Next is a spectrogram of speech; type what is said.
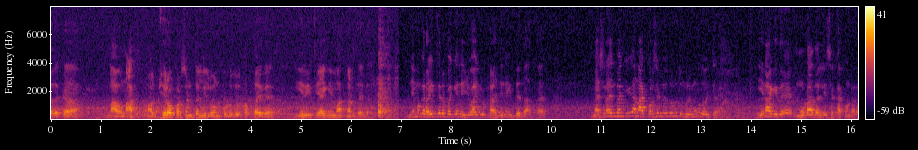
ಅದಕ್ಕೆ ನಾವು ನಾಲ್ಕು, ನಾವು ಜೀರೋ ಪರ್ಸೆಂಟ್ದಲ್ಲಿ ಲೋನ್ ಕೊಡೋದು ತಪ್ತಾ ಇದೆ. ಈ ರೀತಿಯಾಗಿ ಮಾತನಾಡ್ತಾ ಇದ್ದಾರೆ. ನಿಮಗೆ ರೈತರ ಬಗ್ಗೆ ನಿಜವಾಗಿಯೂ ಕಾಳಜಿನೇ ಇದ್ದದ್ದಾದ್ರೆ ನ್ಯಾಷನಲೈಸ್ ಬ್ಯಾಂಕಿಗೆ ನಾಲ್ಕು ಪರ್ಸೆಂಟ್ ದುಡ್ಡು ತುಂಬಿ ಮುಗಿದು ಹೋಗ್ತಾರೆ ಏನಾಗಿದೆ? ಮೂಡಾದಲ್ಲಿ ಸಿಕ್ಕಾಕೊಂಡಾರ,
